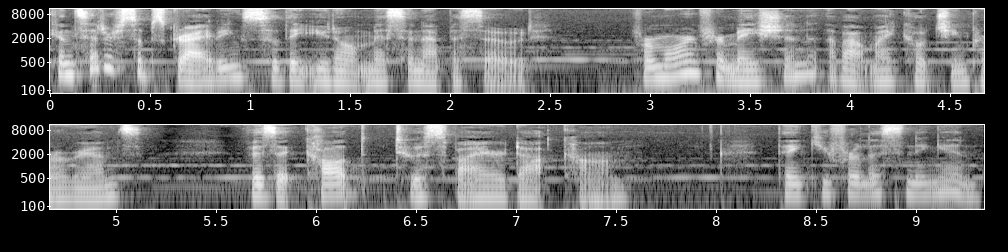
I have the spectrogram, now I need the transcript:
Consider subscribing so that you don't miss an episode. For more information about my coaching programs, visit calledtoaspire.com. Thank you for listening in.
